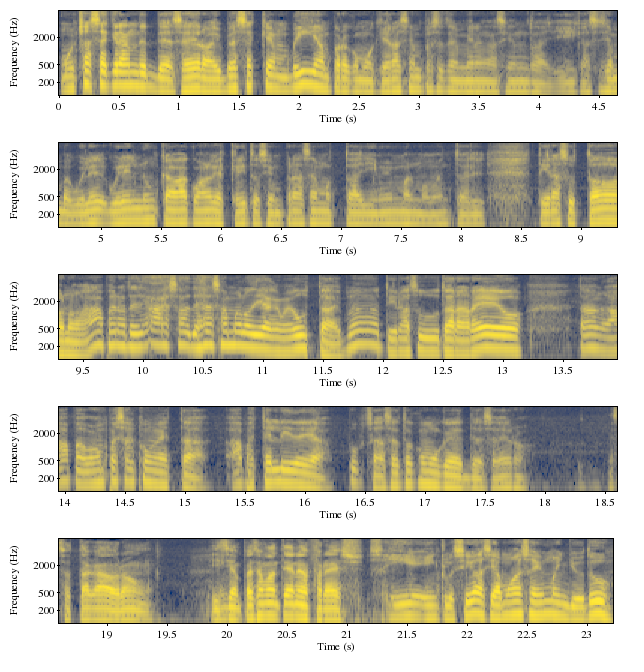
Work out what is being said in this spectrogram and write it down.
muchas se crean desde cero. Hay veces que envían, pero como quiera siempre se terminan haciendo allí. Casi siempre. Willer, Willer nunca va con algo escrito. Siempre hacemos todo allí mismo al momento. Él tira sus tonos. Ah, espérate, ah, esa, deja esa melodía que me gusta. Y, ah, tira su tarareo. Tan, ah, pues vamos a empezar con esta. Ah, pues esta es la idea. Pup, se hace todo como que desde cero. Eso está cabrón. Y siempre se mantiene fresh. Sí, inclusive hacíamos eso mismo en YouTube.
